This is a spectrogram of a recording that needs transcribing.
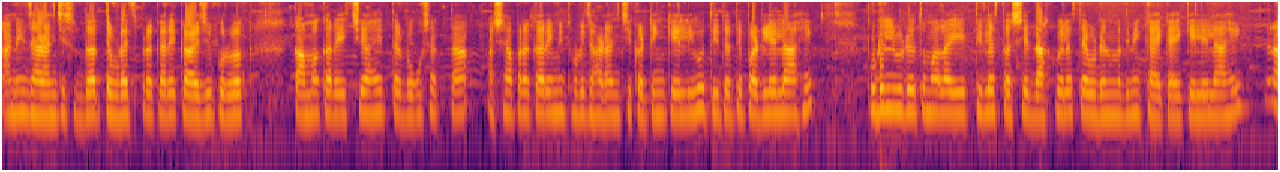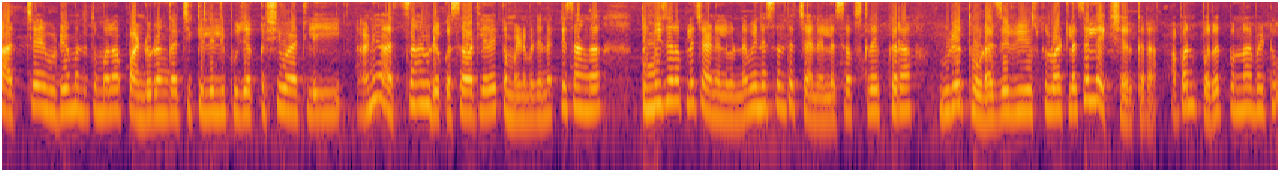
आणि झाडांची सुद्धा तेवढ्याच प्रकारे काळजीपूर्वक कामं करायची आहेत. तर बघू शकता अशा प्रकारे मी थोडी झाडांची कटिंग केली होती तर ते पडलेलं आहे. पुढील व्हिडिओ तुम्हाला येतीलच तसे दाखवेलच त्या व्हिडिओमध्ये मी काय काय केलेलं आहे. तर आजच्या व्हिडिओमध्ये तुम्हाला पांडुरंगाची केलेली पूजा कशी वाटली आणि आजचा हा व्हिडिओ कसा वाटलेला आहे कमेंटमध्ये नक्की सांगा. तुम्ही जर आपल्या चॅनलवर नवीन असाल तर चॅनलला सबस्क्राईब करा. व्हिडिओ थोडा जरी युजफुल वाटला तर लाईक शेअर करा. आपण परत पुन्हा भेटू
